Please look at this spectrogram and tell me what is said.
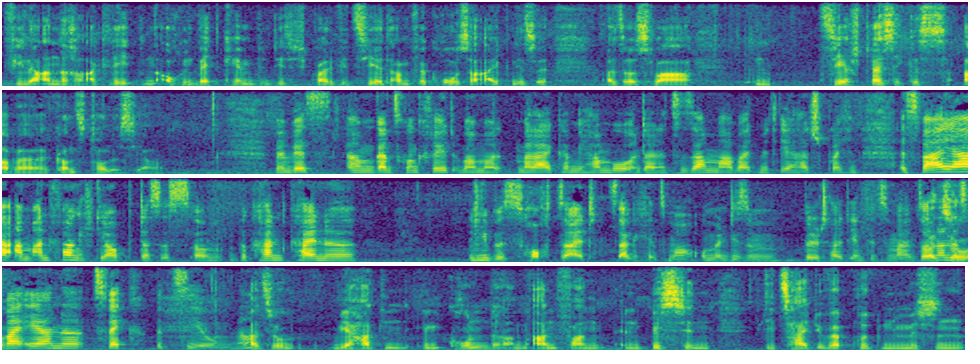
viele andere Athleten, auch in Wettkämpfen, die sich qualifiziert haben für große Ereignisse. Also es war ein sehr stressiges, aber ganz tolles Jahr. Wenn wir jetzt ähm, ganz konkret über Malaika Mihambo und deine Zusammenarbeit mit ihr halt sprechen. Es war ja am Anfang, ich glaube, das ist ähm, bekannt, keine Liebeshochzeit, sage ich jetzt mal, um in diesem Bild halt irgendwie zu meinen, sondern also, es war eher eine Zweckbeziehung. Ne? Also wir hatten im Grunde am Anfang ein bisschen die Zeit überbrücken müssen,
